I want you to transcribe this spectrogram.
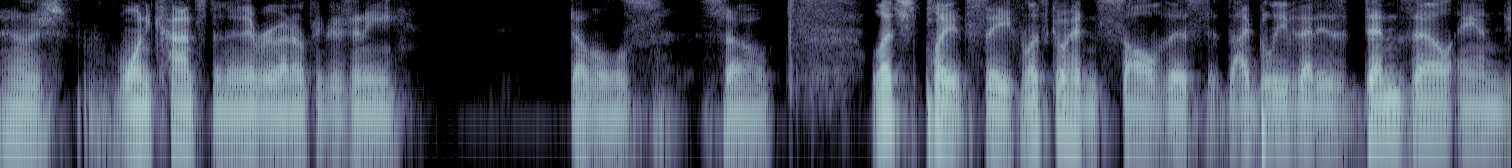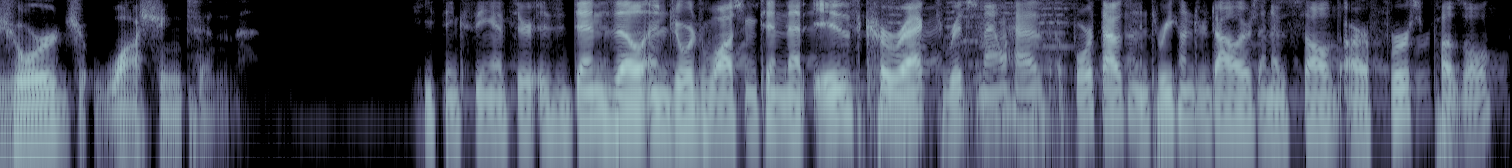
Well, there's one constant in everywhere. I don't think there's any doubles. So let's play it safe. Let's go ahead and solve this. I believe that is Denzel and George Washington. He thinks the answer is Denzel and George Washington. That is correct. Rich now has four thousand and three hundred dollars and has solved our first puzzle.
